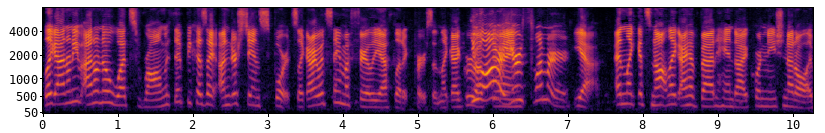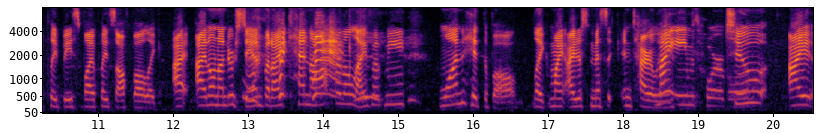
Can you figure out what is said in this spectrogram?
like I don't even I don't know what's wrong with it because I understand sports. Like I would say I'm a fairly athletic person. Like I grew you up are. doing- You're a swimmer. yeah. And like it's not like I have bad hand-eye coordination at all. I played baseball, I played softball. Like I I don't understand, but I cannot for the life of me one hit the ball. Like my I just miss it entirely. My aim is horrible. Two, I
